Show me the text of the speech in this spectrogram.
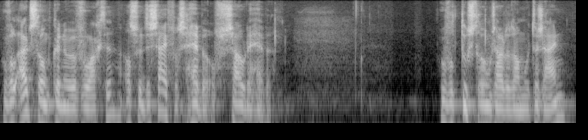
Hoeveel uitstroom kunnen we verwachten als we de cijfers hebben of zouden hebben? Hoeveel toestroom zou er dan moeten zijn?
